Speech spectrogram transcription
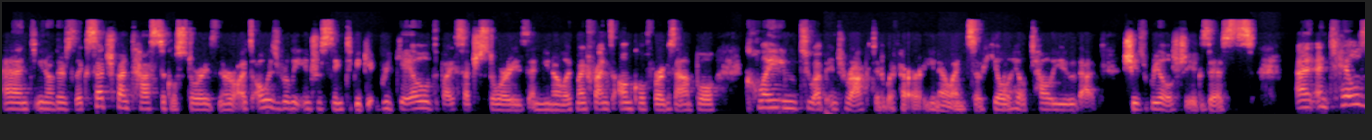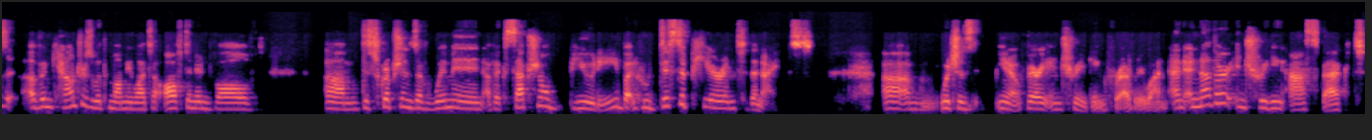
And you know there's like such fantastical stories there. It's always really interesting to be regaled by such stories. And you know like my friend's uncle for example claimed to have interacted with her you know and so he'll he'll tell you that she's real she exists. And and tales of encounters with mamiwata often involved um, descriptions of women of exceptional beauty but who disappear into the night um, which is you know very intriguing for everyone. And another intriguing aspect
